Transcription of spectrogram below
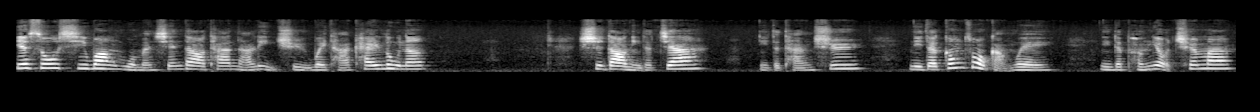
耶稣希望我们先到他哪里去为他开路呢？是到你的家、你的堂区、你的工作岗位、你的朋友圈吗？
